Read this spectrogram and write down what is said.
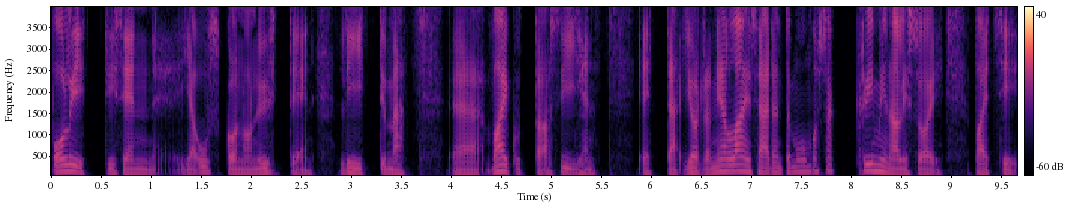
poliittisen ja uskonnon yhteen liittymä vaikuttaa siihen, että Jordanian lainsäädäntö muun muassa kriminalisoi paitsi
